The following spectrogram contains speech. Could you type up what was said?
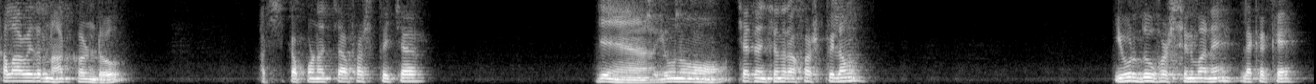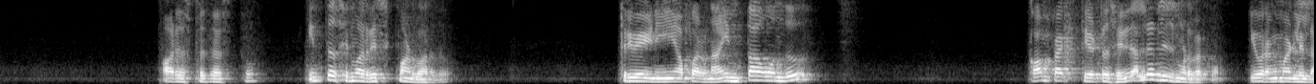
ಕಲಾವಿದರನ್ನ ಹಾಕ್ಕೊಂಡು ಹರ್ಷಿಕಪ್ಪಣಚ್ಚ ಫಸ್ಟ್ ಪಿಕ್ಚರ್ ಇವನು ಚೇತನ್ ಚಂದ್ರ ಫಸ್ಟ್ ಫಿಲಮ್ ಇವ್ರದ್ದು ಫಸ್ಟ್ ಸಿನಿಮಾನೇ ಲೆಕ್ಕಕ್ಕೆ ಆರ್ ಎಸ್ ಪ್ರದಸ್ತು ಇಂಥ ಸಿನಿಮಾ ರಿಸ್ಕ್ ಮಾಡಬಾರ್ದು. ತ್ರಿವೇಣಿ, ಅಪರ್ಣ, ಇಂಥ ಒಂದು ಕಾಂಪ್ಯಾಕ್ಟ್ ಥಿಯೇಟರ್ಸ್ ಏನಿದೆ, ಅಲ್ಲೇ ರಿಲೀಸ್ ಮಾಡಬೇಕು. ಇವ್ರು ಹಂಗೆ ಮಾಡಲಿಲ್ಲ.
